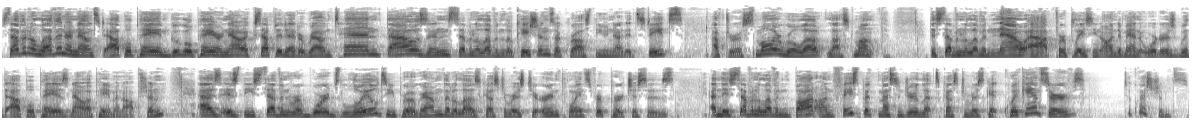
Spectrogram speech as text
7 Eleven announced Apple Pay and Google Pay are now accepted at around 10,000 7 Eleven locations across the United States after a smaller rollout last month. The 7 Eleven Now app for placing on demand orders with Apple Pay is now a payment option, as is the 7 Rewards loyalty program that allows customers to earn points for purchases. And the 7 Eleven bot on Facebook Messenger lets customers get quick answers to questions.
